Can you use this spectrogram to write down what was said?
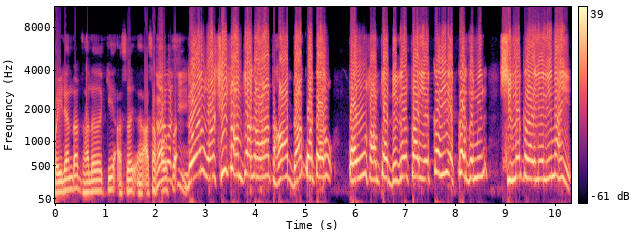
पहिल्यांदाच झालं की असं असा पाऊस दरवर्षीच आमच्या गावात हा बॅकवॉटर पाऊस आमच्या दिग्रजचा एकही एकर जमीन शिल्लक राहिलेली नाही.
